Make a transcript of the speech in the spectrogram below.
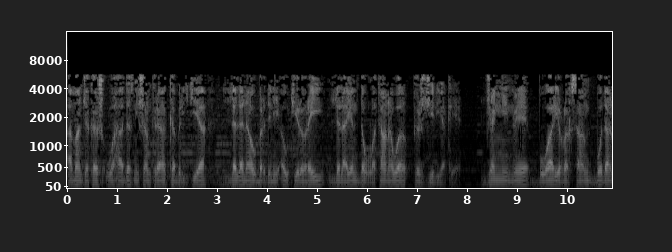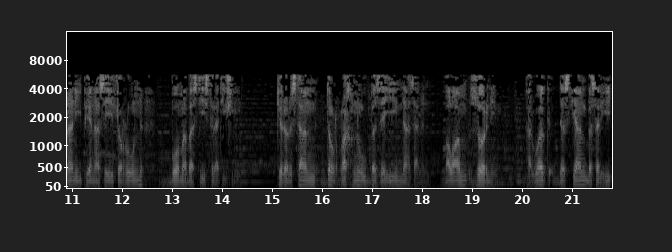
ئامانجەکەش وەها دەستنیشان کرا کە بریتییە لە لەناوبردنی ئەو تیرۆرەی لەلایەن دەوڵەتانەوە پشتگیری ئەکرێ. جەنگی نوێ بواری ڕەخساند بۆ دانانی پێناسەیەکی ڕوون بۆ مەبەستی ستراتیژی. تیرۆرستان دڵ ڕەخن و بەزەیی نازانن. بەڵام زۆر نین. هەروەک دەستیان بەسەر هیچ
